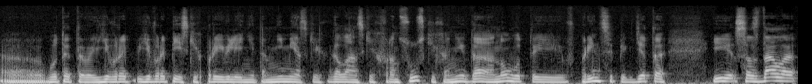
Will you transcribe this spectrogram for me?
вот этого европейских проявлений, там, немецких, голландских, французских, они, да, оно вот и, в принципе, где-то и создало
